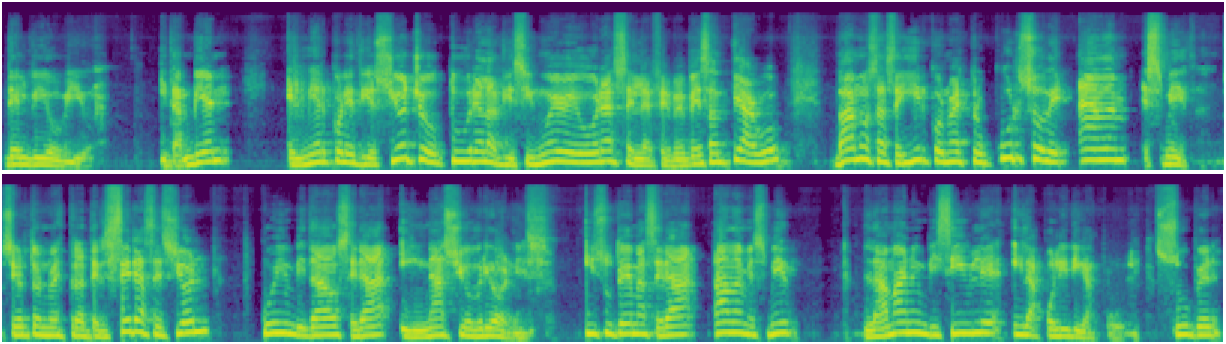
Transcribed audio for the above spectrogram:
del Biobío. Y también el miércoles 18 de octubre a las 19 horas en la FPP Santiago, vamos a seguir con nuestro curso de Adam Smith, ¿cierto? En nuestra tercera sesión, cuyo invitado será Ignacio Briones. Y su tema será Adam Smith, la mano invisible y las políticas públicas. Súper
